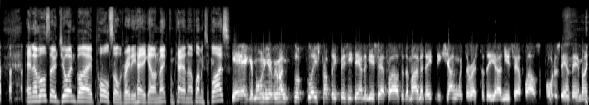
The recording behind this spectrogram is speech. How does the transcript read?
and I'm also joined by Paul Solid Reedy. How you going, mate? From KNR Plumbing Supplies. Yeah, good morning, everyone. Look, Lee's probably busy down in New South Wales at the moment, eating his young with the rest of the uh, New South Wales supporters down there, mate.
